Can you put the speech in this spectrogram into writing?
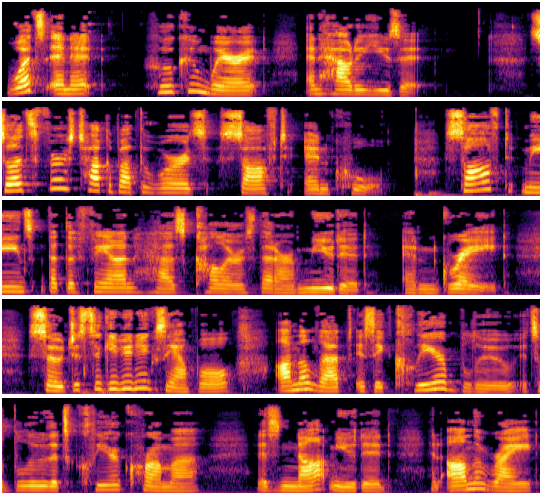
What's in it, who can wear it, and how to use it. So let's first talk about the words soft and cool. Soft means that the fan has colors that are muted and grayed. So just to give you an example, on the left is a clear blue. It's a blue that's clear chroma. It is not muted. And on the right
